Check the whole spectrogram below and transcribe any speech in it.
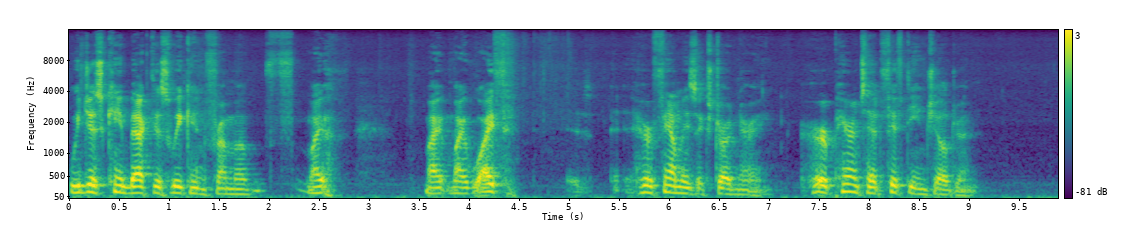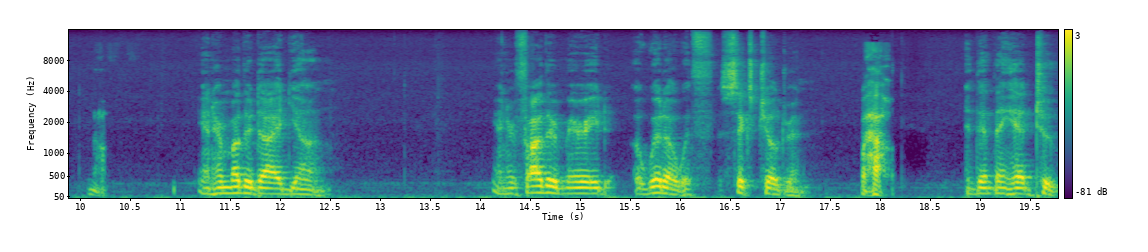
We just came back this weekend from a my my my wife. Her family is extraordinary. Her parents had 15 children. No. And her mother died young. And her father married a widow with six children. Wow. And then they had two.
